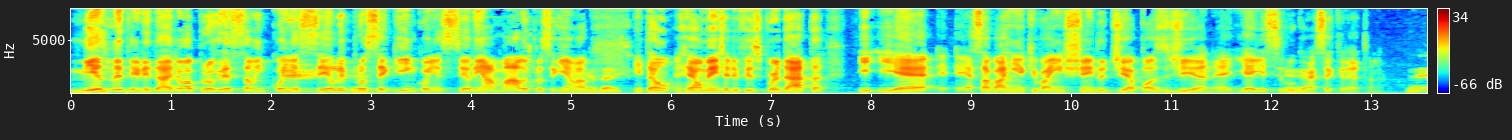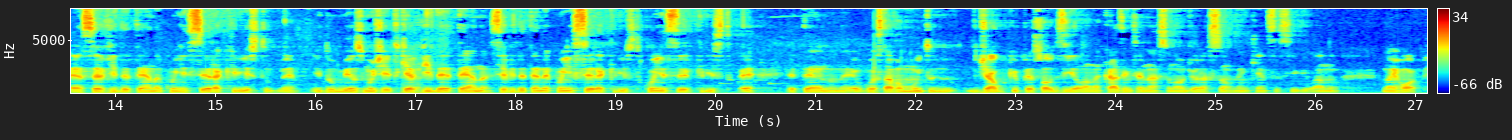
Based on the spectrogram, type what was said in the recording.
Mesmo na eternidade é uma progressão em conhecê-lo e é. prosseguir em conhecê-lo, em amá-lo e prosseguir em amá-lo. É então, realmente é difícil por data e, e, é essa barrinha que vai enchendo dia após uhum. dia, né? E é esse lugar é. secreto, né? É, essa é a vida eterna, conhecer a Cristo, né? E do mesmo jeito que a vida é eterna, se a vida eterna é conhecer a Cristo, conhecer Cristo é eterno, né? Eu gostava muito de algo que o pessoal dizia lá na Casa Internacional de Oração, né, em Kansas City, lá no, no IHOP.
